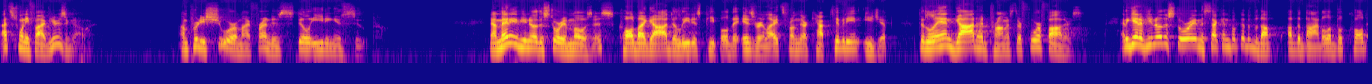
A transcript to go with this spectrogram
That's 25 years ago. I'm pretty sure my friend is still eating his soup. Now, many of you know the story of Moses, called by God to lead his people, the Israelites, from their captivity in Egypt to the land God had promised their forefathers. And again, if you know the story in the second book of the, of the Bible, a book called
